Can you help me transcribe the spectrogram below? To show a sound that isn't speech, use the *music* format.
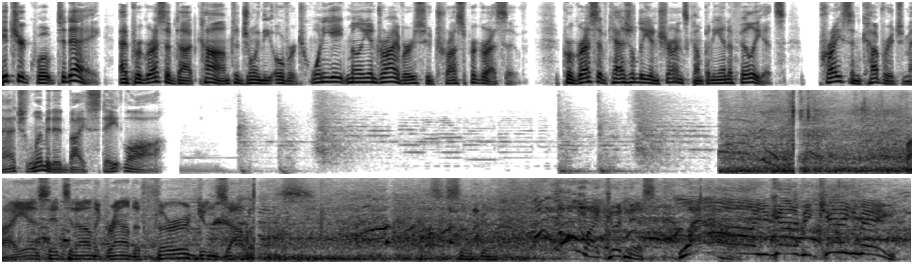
Get your quote today at progressive.com to join the over 28 million drivers who trust Progressive. Progressive Casualty Insurance Company and Affiliates. Price and coverage match limited by state law. Baez hits it on the ground to third. Gonzalez. This is so good. Oh my goodness! Wow! Oh, you got to be kidding me!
